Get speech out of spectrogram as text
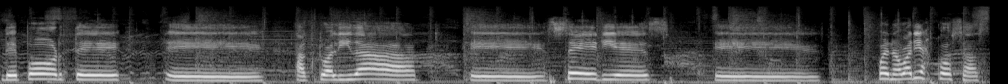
deporte, eh, actualidad, eh, series, bueno, varias cosas.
